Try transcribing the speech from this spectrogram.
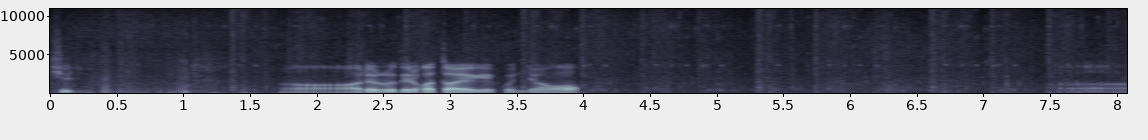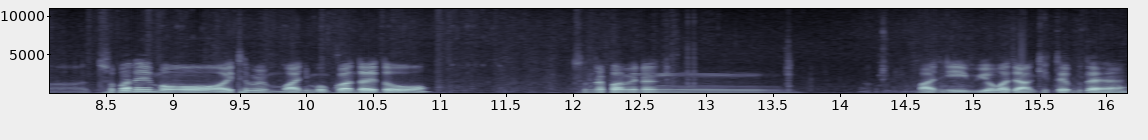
shoes. 어, 아래로 내려갔다 와야겠군요. 초반에 뭐 아이템을 많이 못 구한다 해도 첫날 밤에는 많이 위험하지 않기 때문에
